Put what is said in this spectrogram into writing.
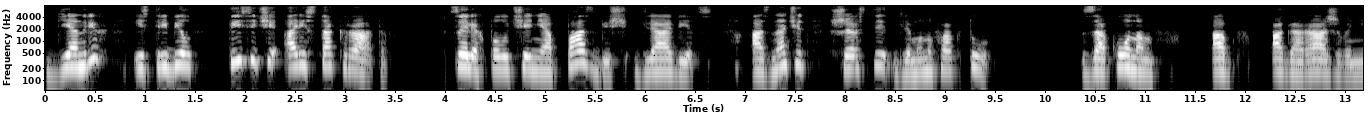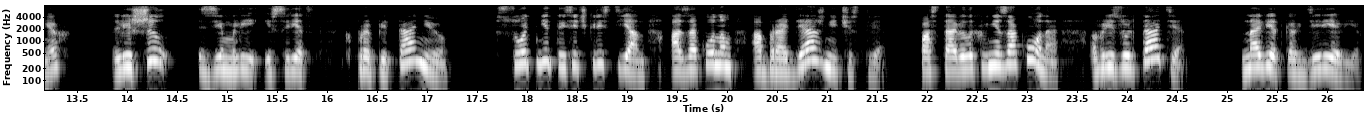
Генрих истребил тысячи аристократов в целях получения пастбищ для овец, а значит, шерсти для мануфактур. Законом об огораживаниях лишил земли и средств к пропитанию сотни тысяч крестьян, а законом о бродяжничестве поставил их вне закона. В результате на ветках деревьев,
